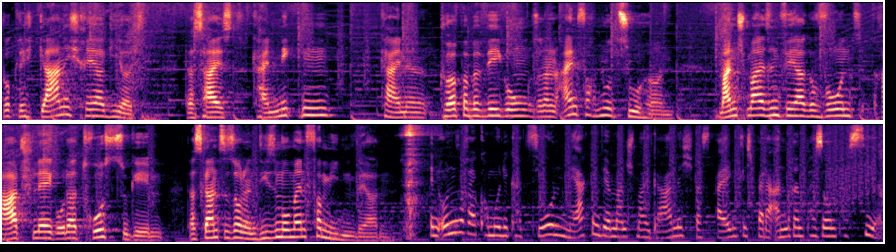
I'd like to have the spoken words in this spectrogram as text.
wirklich gar nicht reagiert. Das heißt, kein Nicken, keine Körperbewegung, sondern einfach nur zuhören. Manchmal sind wir ja gewohnt, Ratschläge oder Trost zu geben. Das Ganze soll in diesem Moment vermieden werden. In unserer Kommunikation merken wir manchmal gar nicht, was eigentlich bei der anderen Person passiert.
